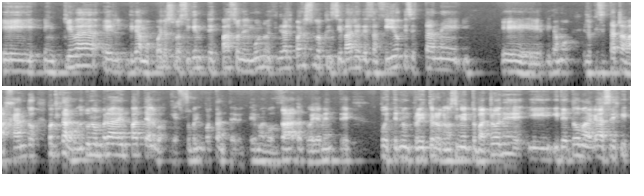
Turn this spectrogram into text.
eh, ¿en qué va, el, digamos, cuáles son los siguientes pasos en el mundo en general? ¿Cuáles son los principales desafíos que se están, eh, eh, digamos, en los que se está trabajando? Porque claro, porque tú nombrabas en parte algo que es súper importante, el tema de los datos, que obviamente puedes tener un proyecto de reconocimiento de patrones y, te toma casi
